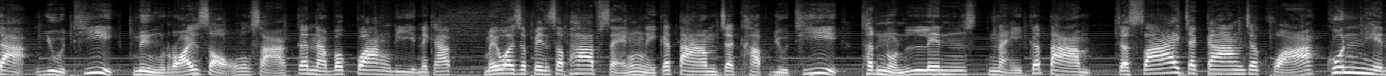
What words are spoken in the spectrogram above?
จะอยู่ที่ 102 องศาก็นับว่ากว้างดีนะครับ ไม่ว่าจะเป็นสภาพแสงไหนก็ตาม จะขับอยู่ที่ถนนเลนส์ไหนก็ตาม จะซ้ายจะกลางจะขวาคุณเห็น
